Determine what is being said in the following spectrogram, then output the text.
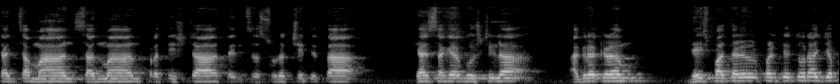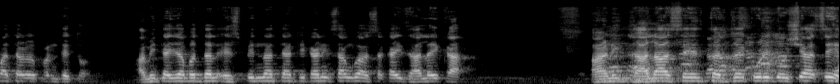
त्यांचा मान सन्मान प्रतिष्ठा त्यांचं सुरक्षितता ह्या सगळ्या गोष्टीला अग्रक्रम देश पातळीवर पण देतो राज्य पातळीवर पण देतो. आम्ही त्याच्याबद्दल एस पींना त्या ठिकाणी सांगू असं काही झालंय का? आणि झाला असेल तर जे कोणी दोषी असेल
